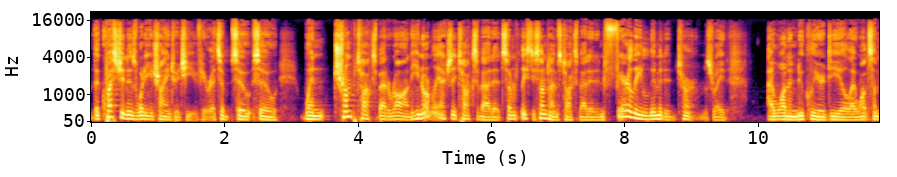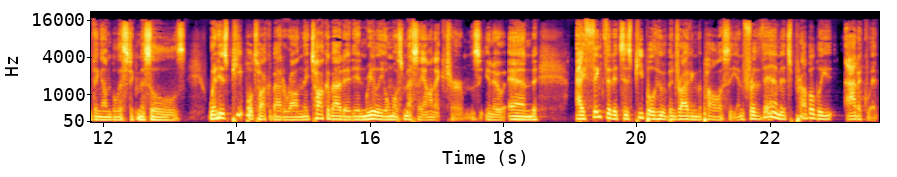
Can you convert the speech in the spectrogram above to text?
The question is, what are you trying to achieve here? Right. So, so, so when Trump talks about Iran, he normally actually talks about it. Some, at least he sometimes talks about it in fairly limited terms. Right. I want a nuclear deal. I want something on ballistic missiles. When his people talk about Iran, they talk about it in really almost messianic terms, you know, and I think that it's his people who have been driving the policy. And for them, it's probably adequate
